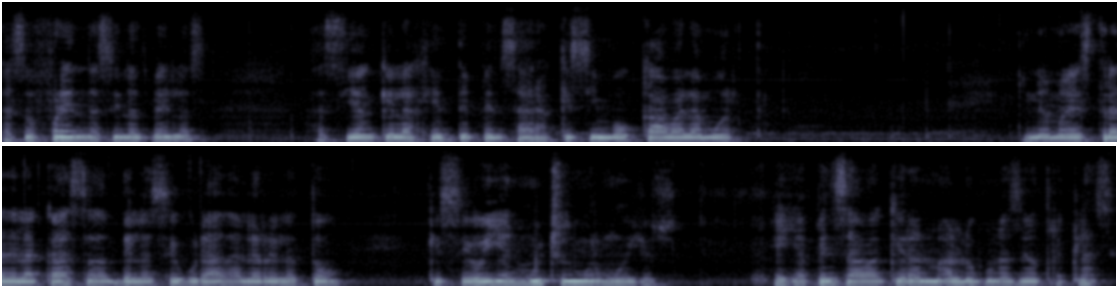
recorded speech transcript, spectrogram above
Las ofrendas y las velas hacían que la gente pensara que se invocaba la muerte. Una maestra de la casa de la asegurada le relató que se oían muchos murmullos. Ella pensaba que eran alumnas de otra clase,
